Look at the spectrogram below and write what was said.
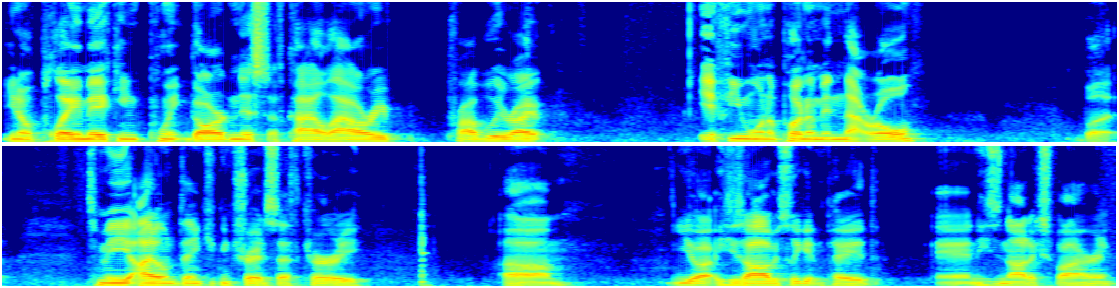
you know, playmaking point guardness of Kyle Lowry, probably right. If you want to put him in that role, but to me, I don't think you can trade Seth Curry. Um, you he's obviously getting paid, and he's not expiring.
